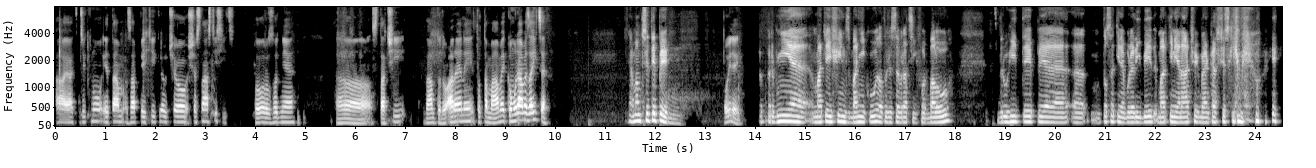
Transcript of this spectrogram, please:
a já ti řeknu, je tam za pěti kilčo 16 tisíc. To rozhodně uh, stačí. Dám to do arény, to tam máme. Komu dáme zajíce? Já mám tři typy. Pojdej. První je Matěj Šín z Baníku, za to, že se vrací k fotbalu. Druhý typ je, eh, to se ti nebude líbit, Martin Janáček, brankář Českých Budějovic.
